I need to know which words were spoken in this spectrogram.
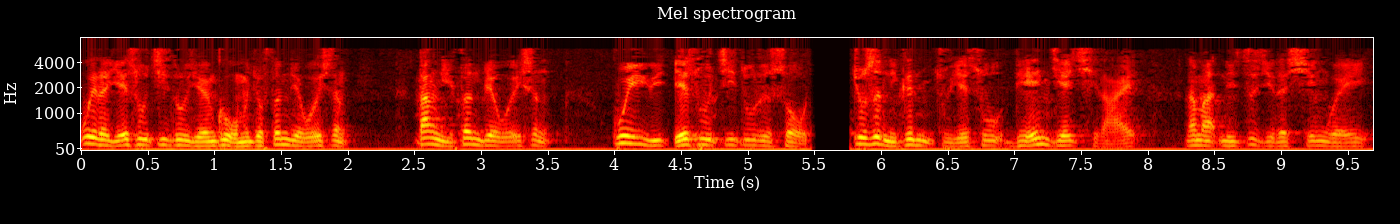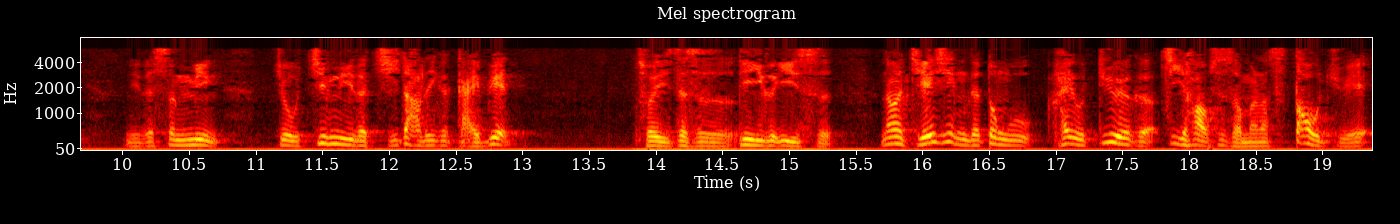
为了耶稣基督的缘故，我们就分别为圣。当你分别为圣，归于耶稣基督的时候。就是你跟主耶稣连接起来，那么你自己的行为、你的生命就经历了极大的一个改变。所以这是第一个意思。那么洁净的动物还有第二个记号是什么呢？是道觉。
